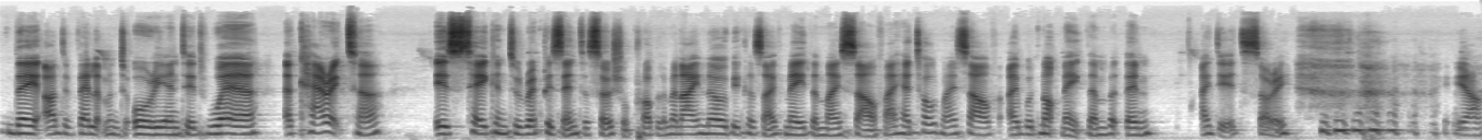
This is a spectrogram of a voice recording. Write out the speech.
They are development oriented, where a character is taken to represent a social problem. And I know because I've made them myself. I had told myself I would not make them, but then I did, sorry. yeah.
